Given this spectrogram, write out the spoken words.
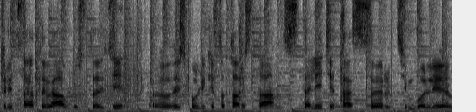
30 августа, день э, Республики Татарстан, столетие ТССР, тем более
